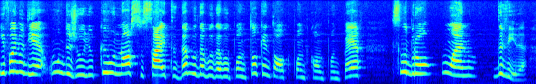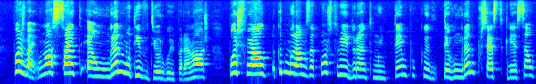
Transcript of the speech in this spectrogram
e foi no dia 1 de julho que o nosso site www.tolkientalk.com.br celebrou um ano de vida. Pois bem, o nosso site é um grande motivo de orgulho para nós, pois foi algo que demorámos a construir durante muito tempo, que teve um grande processo de criação,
